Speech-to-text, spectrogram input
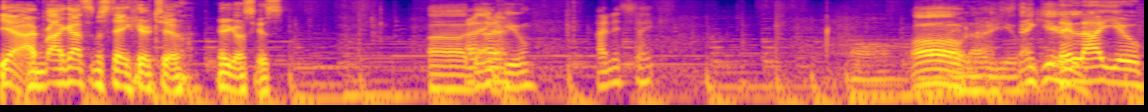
Yeah, I, I got some steak here too. Here you go, Skizz. Uh, thank I- you. I need steak. Oh, they lie nice. you. Thank you. They lie you.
